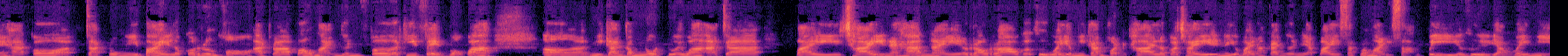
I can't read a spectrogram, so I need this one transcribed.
นะคะก็จากตรงนี้ไปแล้วก็เรื่องของอัตราเป้าหมายเงินเฟ้อที่เฟดบอกว่ามีการกำหนดด้วยว่าอาจจะ ไปใช้นะคะในราวๆก็คือว่ายังมีการผ่อนคลาย แล้วก็ใช้นโยบายทางการเงินเนี่ยไปสักประมาณอีก 3 ปีก็คือยังไม่มี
